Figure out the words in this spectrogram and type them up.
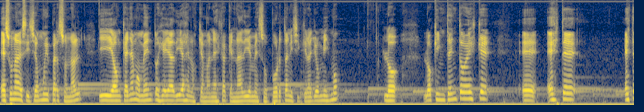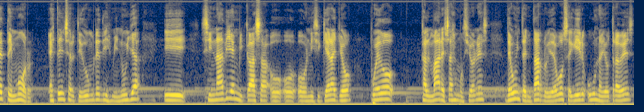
es una decisión muy personal y aunque haya momentos y haya días en los que amanezca que nadie me soporta, ni siquiera yo mismo, lo, lo que intento es que eh, este, este temor, esta incertidumbre disminuya y si nadie en mi casa o, o ni siquiera yo puedo calmar esas emociones, debo intentarlo y debo seguir una y otra vez.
